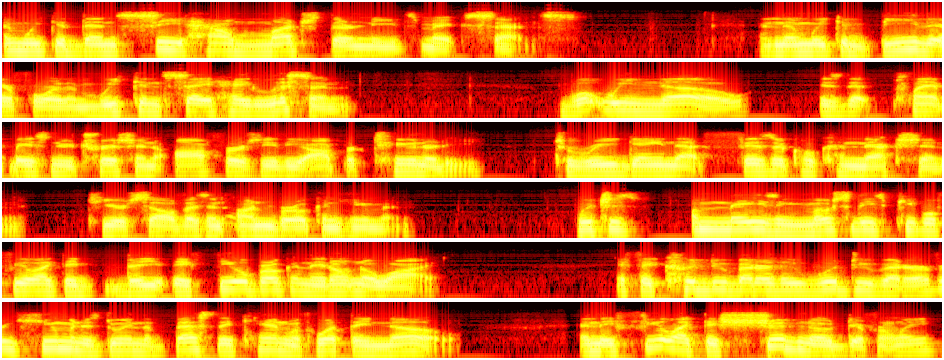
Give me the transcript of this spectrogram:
and we could then see how much their needs make sense. And then we can be there for them. We can say, hey, listen, what we know is that plant based nutrition offers you the opportunity to regain that physical connection to yourself as an unbroken human, which is amazing. Most of these people feel like they, they, they feel broken, they don't know why. If they could do better, they would do better. Every human is doing the best they can with what they know. And they feel like they should know differently,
